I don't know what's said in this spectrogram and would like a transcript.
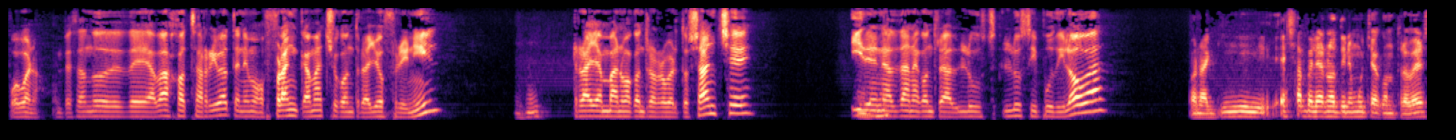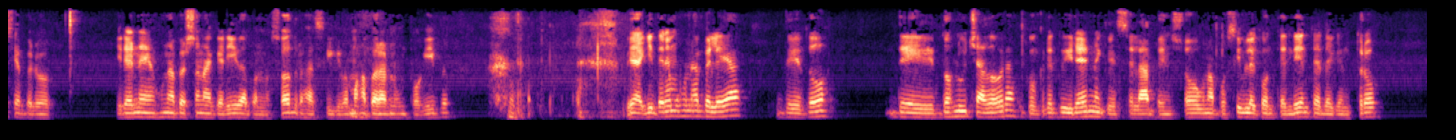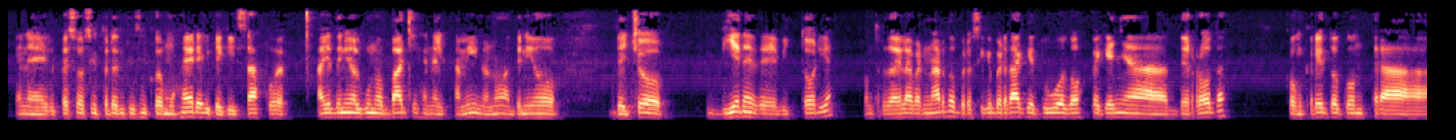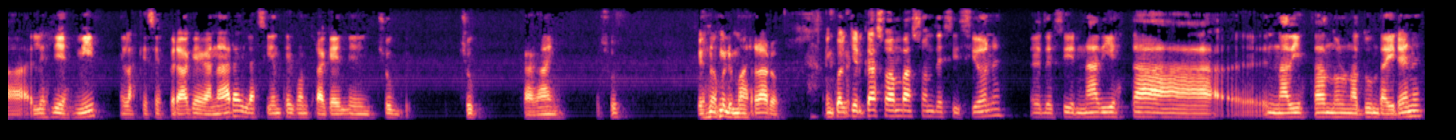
Pues bueno, empezando desde abajo hasta arriba, tenemos Frank Camacho contra Geoffrey Neal. Ryan Banua contra Roberto Sánchez, Irene. Aldana contra Luz- Lucy Pudilova, Bueno, aquí esta pelea no tiene mucha controversia, pero Irene es una persona querida por nosotros, así que vamos a pararnos un poquito. Mira, aquí tenemos una pelea de dos, de dos luchadoras, en concreto Irene, que se la pensó una posible contendiente desde que entró en el peso de 135 de mujeres y que quizás pues haya tenido algunos baches en el camino, ¿no? Ha tenido, de hecho, viene de victoria contra Dayla Bernardo, pero sí que es verdad que tuvo dos pequeñas derrotas concreto contra Leslie Smith, en las que se esperaba que ganara, y la siguiente contra Kaylin Chuk, Chuk Kagain. Jesús, qué nombre más raro. En cualquier caso, ambas son decisiones, es decir, nadie está, eh, nadie está dándole una tunda a Irene.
